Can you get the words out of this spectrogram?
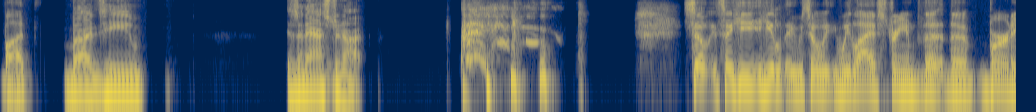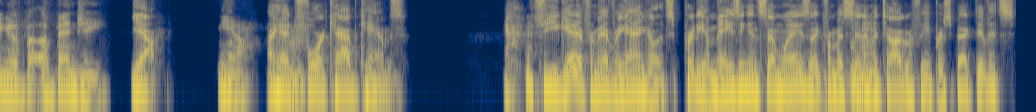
But but he is an astronaut. so so he he so we live streamed the the birding of of Benji. Yeah. Yeah. I had four cab cams. so you get it from every angle. It's pretty amazing in some ways. Like from a Mhm. cinematography perspective, it's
